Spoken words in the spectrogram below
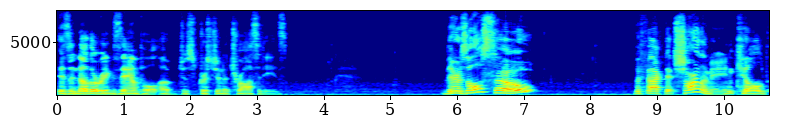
is another example of just Christian atrocities. There's also the fact that Charlemagne killed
